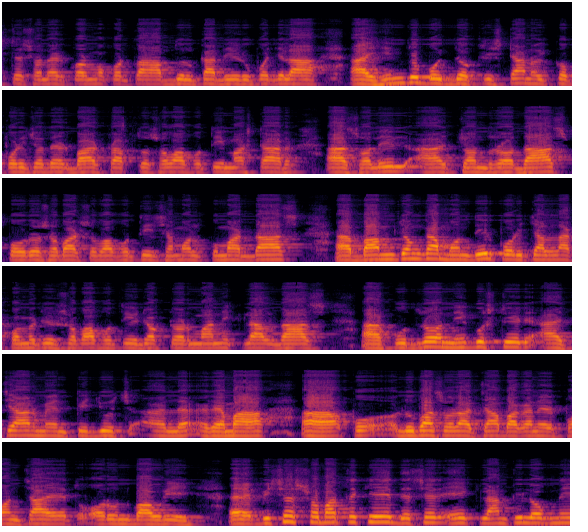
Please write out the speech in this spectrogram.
স্টেশনের কর্মকর্তা আব্দুল কাদির, উপজেলা হিন্দু বৌদ্ধ খ্রিস্টান ঐক্য পরিষদের ভারপ্রাপ্ত সভাপতি মাস্টার সলিল চন্দ্র দাস, পৌরসভার সভাপতি শ্যামল কুমার দাস বামজঙ্গা মন্দির পরিচালনা কমিটির সভাপতি ডক্টর মানিকলাল দাস ক্ষুদ্র নিগোষ্ঠীর চেয়ারম্যান পীযুষ রেমা লুবাসরা চা বাগানের পঞ্চায়েত, অরুণ বাউরি বিশেষ সভা থেকে দেশের এই ক্লান্তি লগ্নে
